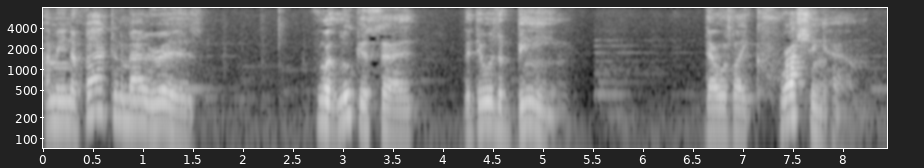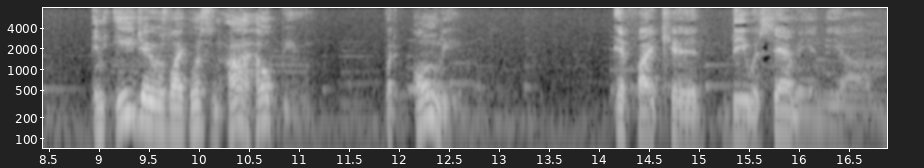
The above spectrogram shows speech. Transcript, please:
I mean, the fact of the matter is, what Lucas said, that there was a being that was like crushing him. And EJ was like, listen, I'll help you, but only if I could be with Sami in the, um,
